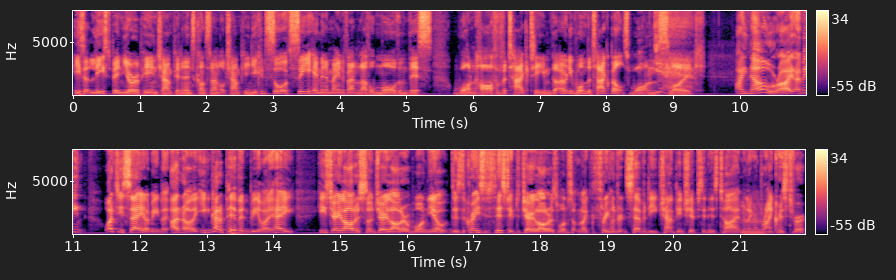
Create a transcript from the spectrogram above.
he's at least been European champion and Intercontinental champion. You can sort of see him in a main event level more than this one half of a tag team that only won the tag belts once. Yeah. Like, I know, right? I mean, what do you say? I mean, like, I don't know. Like, you can kind of pivot and be like, hey, he's Jerry Lawler's son. Jerry Lawler won, you know, there's the crazy statistic that Jerry Lawler has won something like 370 championships in his time. And like mm. Brian Christopher,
